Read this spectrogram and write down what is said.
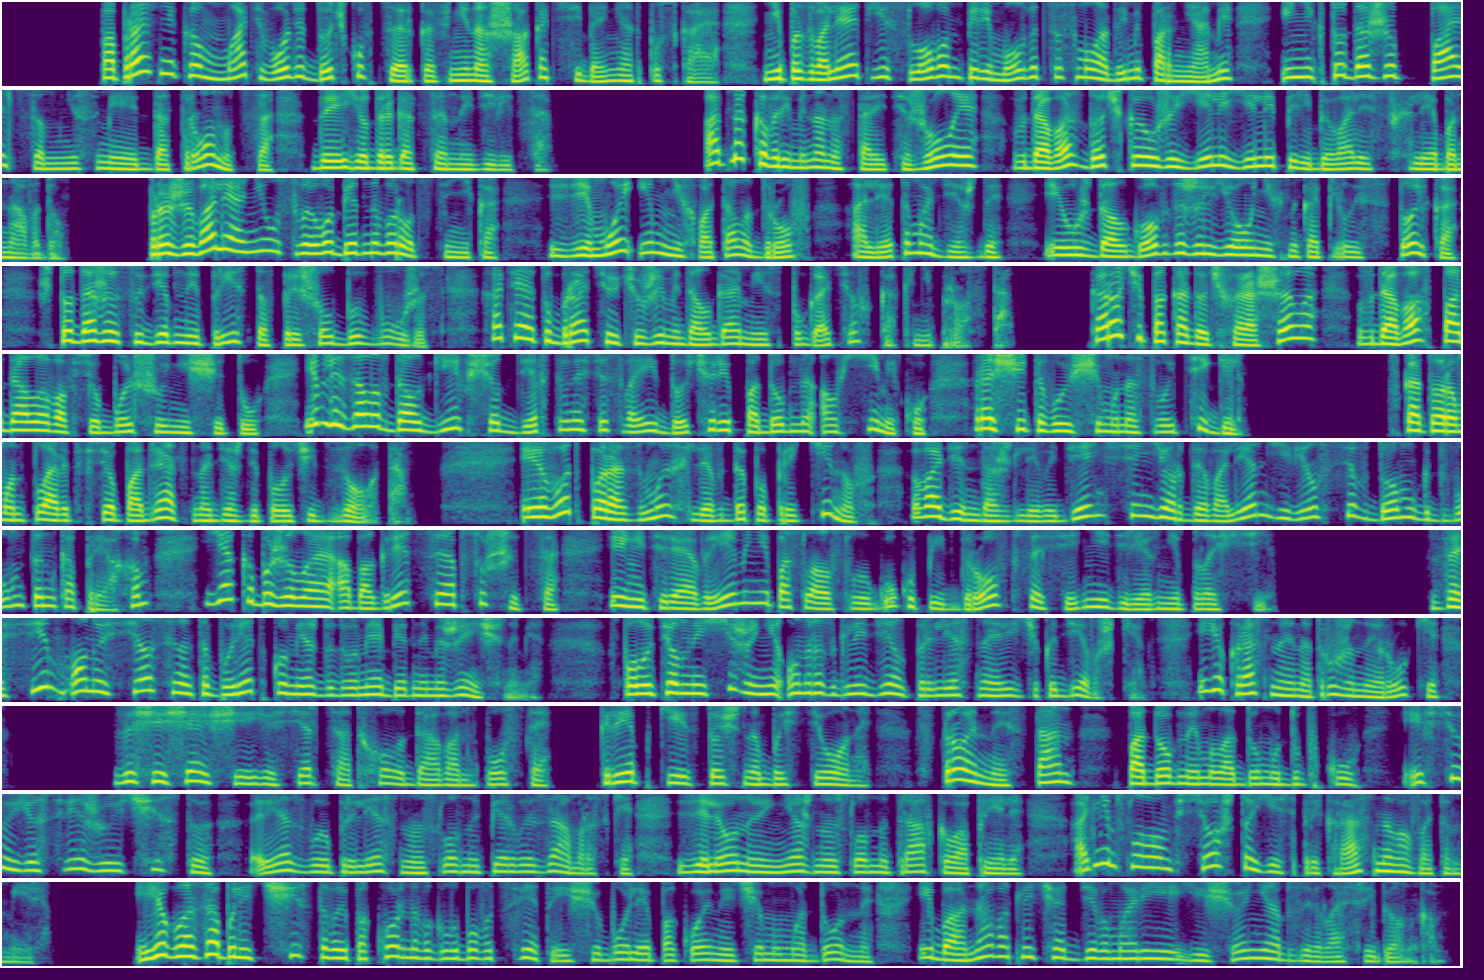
По праздникам мать водит дочку в церковь, ни на шаг от себя не отпуская, не позволяет ей словом перемолвиться с молодыми парнями, и никто даже пальцем не смеет дотронуться до ее драгоценной девицы. Однако времена настали тяжелые, вдова с дочкой уже еле-еле перебивались с хлеба на воду. Проживали они у своего бедного родственника. Зимой им не хватало дров, а летом — одежды, и уж долгов за жилье у них накопилось столько, что даже судебный пристав пришел бы в ужас, хотя эту братью чужими долгами испугать, ох, как непросто. Короче, пока дочь хорошела, вдова впадала во все большую нищету и влезала в долги в счет девственности своей дочери, подобно алхимику, рассчитывающему на свой тигель, в котором он плавит все подряд в надежде получить золото. И вот, поразмыслив да поприкинув, в один дождливый день сеньор де Вален явился в дом к двум тонкопряхам, якобы желая обогреться и обсушиться, и, не теряя времени, послал слугу купить дров в соседней деревне Пласси. Засим он уселся на табуретку между двумя бедными женщинами. В полутемной хижине он разглядел прелестное личико девушки, ее красные натруженные руки, защищающие ее сердце от холода аванпосты, Крепкие, точно бастионы, стройный стан, подобный молодому дубку, и всю ее свежую и чистую, резвую, прелестную, словно первые заморозки, зеленую и нежную, словно травка в апреле. Одним словом, все, что есть прекрасного в этом мире. Ее глаза были чистого и покорного голубого цвета, еще более покойные, чем у Мадонны, ибо она, в отличие от Девы Марии, еще не обзавелась ребенком.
